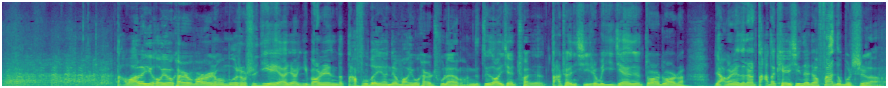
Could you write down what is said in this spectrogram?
打完了以后又开始玩什么魔兽世界呀，像一帮人打副本呀，那网游开始出来了嘛。那最早以前传打传奇什么一键多少多少的，两个人在那打的开心的，叫饭都不吃了。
